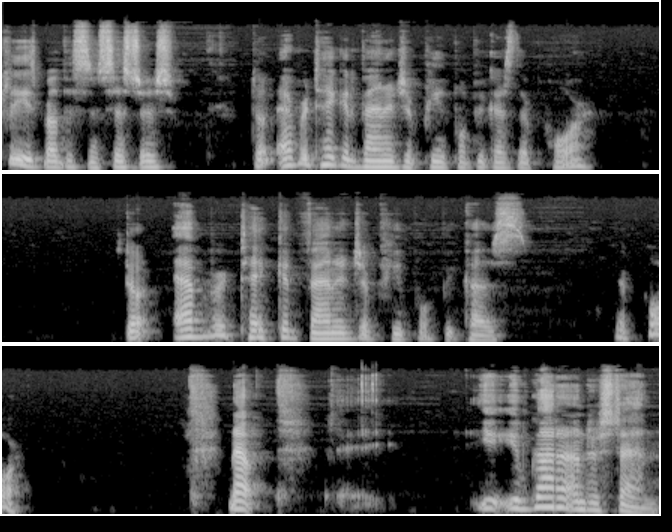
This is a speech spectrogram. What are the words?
Please, brothers and sisters, don't ever take advantage of people because they're poor. Don't ever take advantage of people because they're poor. Now, you, you've got to understand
